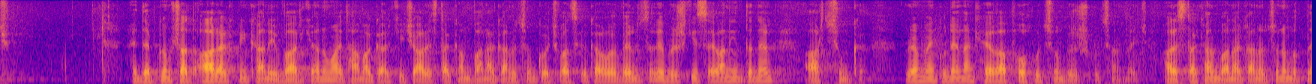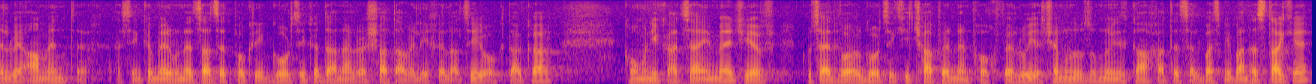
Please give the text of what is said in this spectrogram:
այդ դեպքում շատ արագ մի քանի վայրկյանում այդ համակարգիչ արհեստական բանականություն կոչված կկարող է վերլուծել եւ բժշկի սեղանին դնել արդյունքը ուրեմն մենք ունենանք հեղափոխություն բժշկության մեջ։ Արհեստական բանականությունը մտնելու է ամեն տեղ, այսինքն մեր ունեցած այդ փոքրիկ գործիքը դառնալու է շատ ավելի խելացի, օգտակար կոմունիկացիայի մեջ եւ գուցե այդ գործիքի չափերն են փոխվելու, ես չեմ ուզում նույնիսկ կանխատեսել, բայց մի բան հստակ է,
